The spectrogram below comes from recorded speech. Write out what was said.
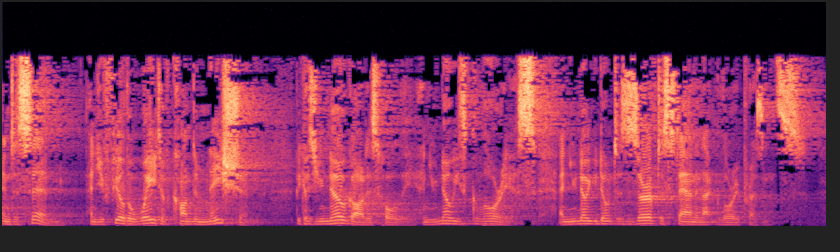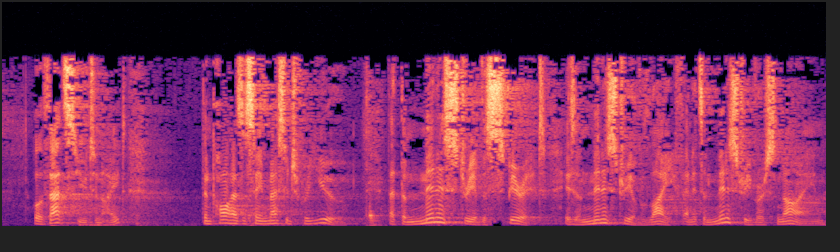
into sin and you feel the weight of condemnation because you know God is holy and you know He's glorious and you know you don't deserve to stand in that glory presence. Well, if that's you tonight, then Paul has the same message for you. That the ministry of the Spirit is a ministry of life, and it's a ministry, verse 9,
